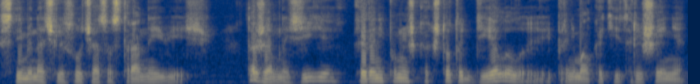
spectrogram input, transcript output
с ними начали случаться странные вещи. Та же амнезия, когда не помнишь, как что-то делал и принимал какие-то решения,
